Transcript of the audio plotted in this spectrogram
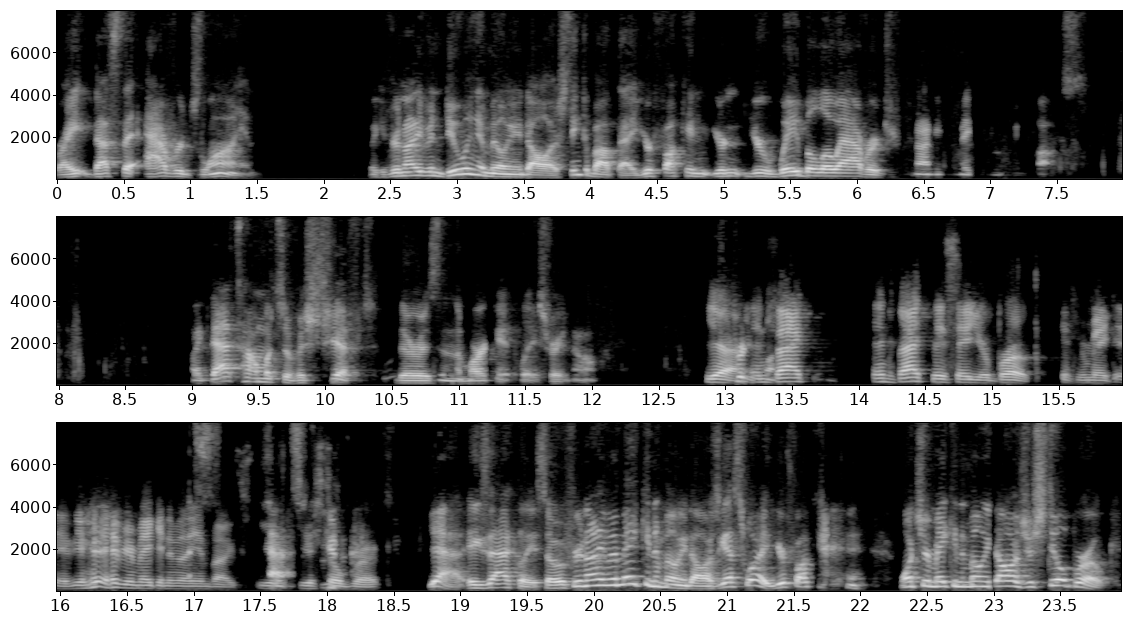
right? That's the average line. Like if you're not even doing a million dollars, think about that. You're fucking you're you're way below average if you're not even making a million bucks. Like that's how much of a shift there is in the marketplace right now. Yeah. In fact, in fact, they say you're broke if you're making if you're if you're making a million bucks. You're, yes. you're still broke. Yeah, exactly. So if you're not even making a million dollars, guess what? You're fucking once you're making a million dollars, you're still broke.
